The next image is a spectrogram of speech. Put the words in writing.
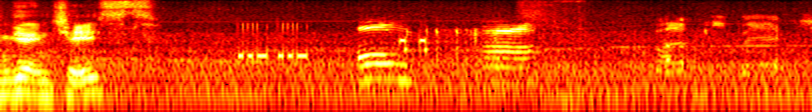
I'm getting chased. Oh, uh, fuck you, bitch.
